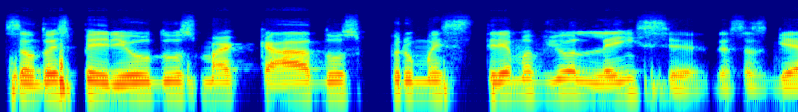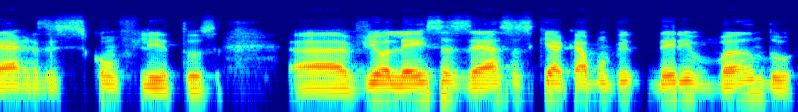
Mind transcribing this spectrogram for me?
são dois períodos marcados por uma extrema violência dessas guerras, desses conflitos. Uh, violências essas que acabam derivando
